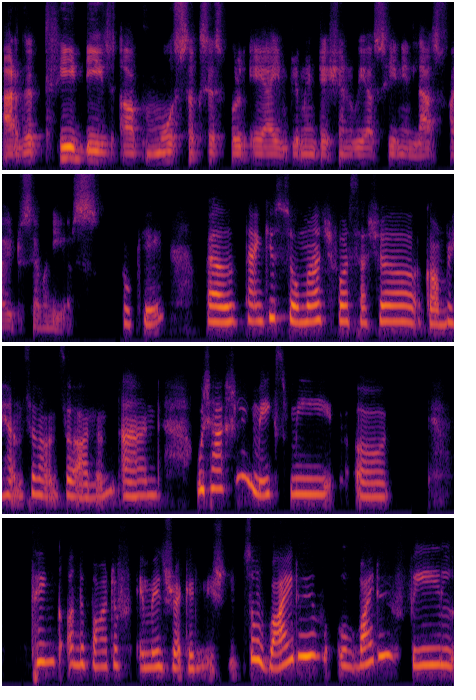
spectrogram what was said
are the three Ds of most successful AI implementation we have seen in last five to seven years. Okay. Well, thank you so much for such a comprehensive answer, Anand, and which actually makes me uh, think on the part of image recognition. So why do you why do you feel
